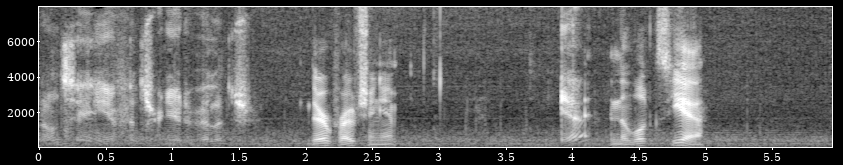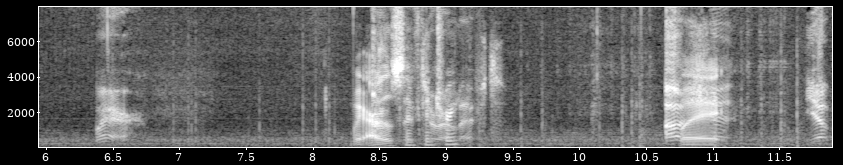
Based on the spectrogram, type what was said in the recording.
I don't see any infantry near the village. They're approaching it. Yeah? And it looks, yeah. Where? Wait, are those Like to our infantry? left. Oh, Wait. shit. Yep,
